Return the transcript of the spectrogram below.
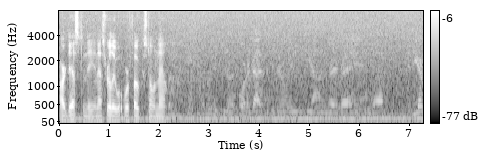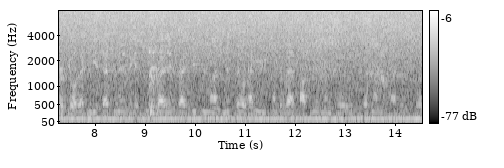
our destiny, and that's really what we're focused on now. Coach, you alluded to the Florida guys, particularly Deon and Ray Ray, and uh, do you ever feel that can be a detriment if they get too excited, try to do too much, and if so, how do you temper that optimism so it does not impact us? But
